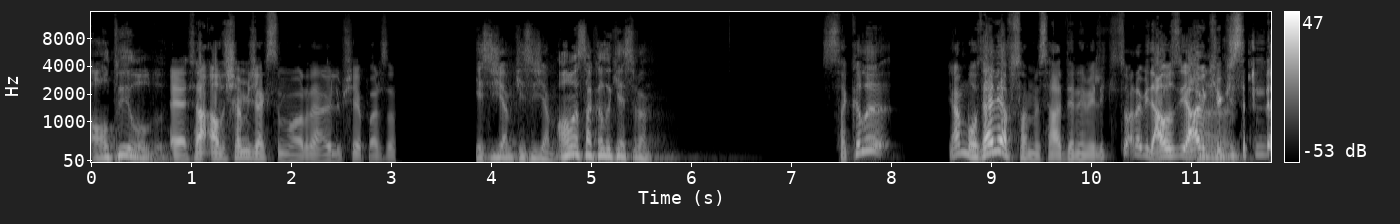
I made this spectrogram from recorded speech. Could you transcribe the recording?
Altı yıl oldu. Evet sen alışamayacaksın bu arada yani öyle bir şey yaparsan. Keseceğim keseceğim. Ama sakalı kesmem. Sakalı ya model yapsam mesela denemelik. Sonra bir daha uzuyor abi Ha. kökü sende.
